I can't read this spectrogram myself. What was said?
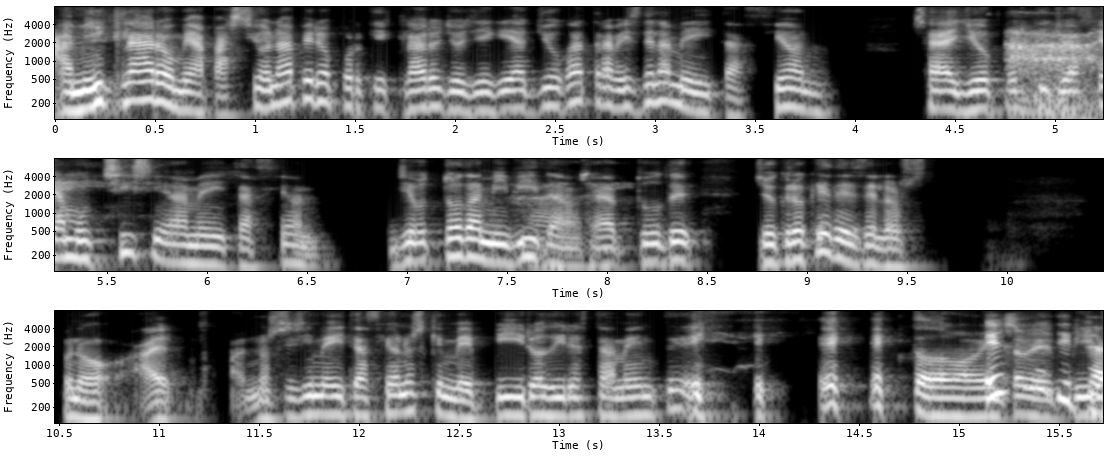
a mí, claro, me apasiona, pero porque, claro, yo llegué a yoga a través de la meditación. O sea, yo, porque yo hacía muchísima meditación. Llevo toda mi vida. O sea, tú de- yo creo que desde los, bueno, no sé si meditación es que me piro directamente en todo Es momento me piro.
